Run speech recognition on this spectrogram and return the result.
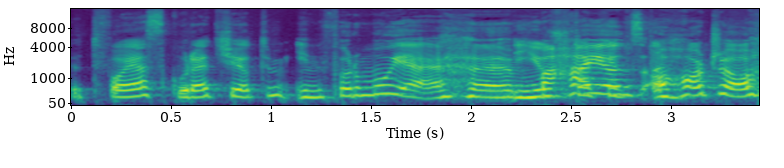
że twoja skóra ci o tym informuje. I już Machając takie- ochoczo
